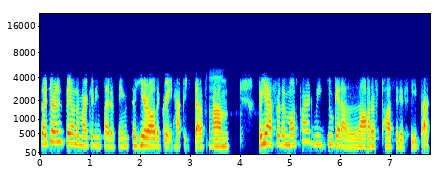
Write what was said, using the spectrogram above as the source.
So I try to stay on the marketing side of things to hear all the great happy stuff. Um, but yeah, for the most part, we do get a lot of positive feedback.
